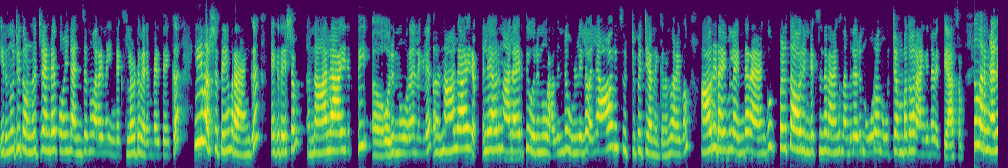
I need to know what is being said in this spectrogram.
ഇരുന്നൂറ്റി തൊണ്ണൂറ്റി രണ്ട് പോയിന്റ് അഞ്ച് എന്ന് പറയുന്ന ഇൻഡെക്സിലോട്ട് വരുമ്പോഴത്തേക്ക് ഈ വർഷത്തെയും റാങ്ക് ഏകദേശം നാലായിരത്തി ഒരുന്നൂറ് അല്ലെങ്കിൽ നാലായിരം അല്ലെ ആ ഒരു നാലായിരത്തി ഒരുന്നൂറ് അതിന്റെ ഉള്ളിലോ അല്ലെ ആ ഒരു ചുറ്റുപറ്റിയാണ് നിൽക്കുന്നത് എന്ന് പറയുമ്പോൾ ആ ഒരു ടൈമിൽ എന്റെ റാങ്കും ഇപ്പോഴത്തെ ആ ഒരു ഇൻഡെക്സിന്റെ റാങ്കും തമ്മിൽ ഒരു നൂറോ നൂറ്റമ്പതോ റാങ്കിന്റെ വ്യത്യാസം. എന്ന് പറഞ്ഞാൽ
